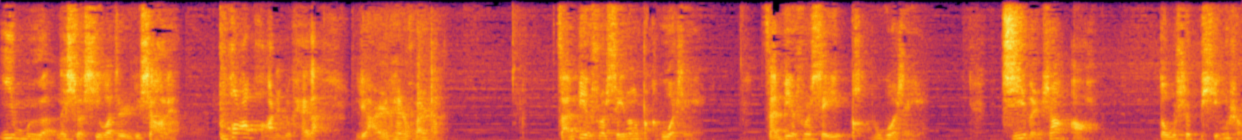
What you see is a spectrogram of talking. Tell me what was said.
一摸，那小西瓜汁就下来，啪啪的就开干，俩人开始还手。咱别说谁能打过谁，咱别说谁打不过谁，基本上啊，都是平手，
